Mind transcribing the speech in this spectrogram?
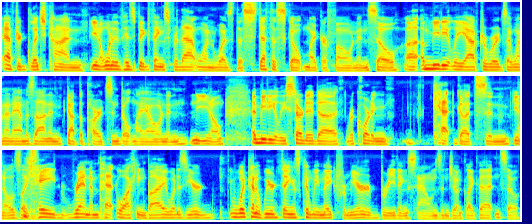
after glitchcon you know one of his big things for that one was the stethoscope microphone. And so uh, immediately afterwards i went on amazon and got the parts and built my own and you know immediately started uh, recording cat guts and you know it was like hey random pet walking by what is your what kind of weird things can we make from your breathing sounds and junk like that? And so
